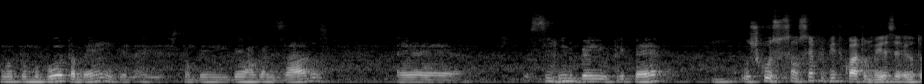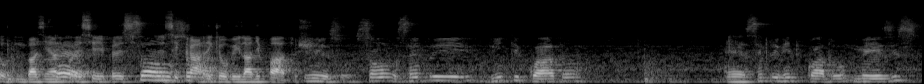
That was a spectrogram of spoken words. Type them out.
é uma turma boa também, eles estão bem, bem organizados. É, seguindo bem o tripé. Os cursos são sempre 24 meses, eu estou baseando é, por esse, por esse, são, esse card que eu vi lá de Patos. Isso, são sempre 24, é, sempre 24 meses,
